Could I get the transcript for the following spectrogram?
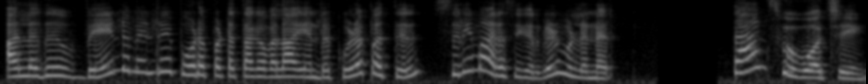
அல்லது வேண்டுமென்றே போடப்பட்ட தகவலா என்ற குழப்பத்தில் சினிமா ரசிகர்கள் உள்ளனர். தேங்க்ஸ் ஃபார் வாட்சிங்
